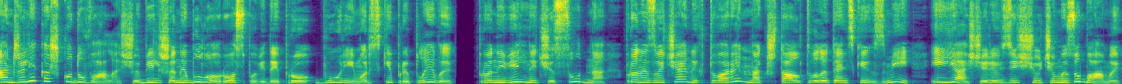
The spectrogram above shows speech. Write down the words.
Анжеліка шкодувала, що більше не було розповідей про бурі й морські припливи, про невільничі судна, про незвичайних тварин на кшталт велетенських змій і ящерів зі щучими зубами,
